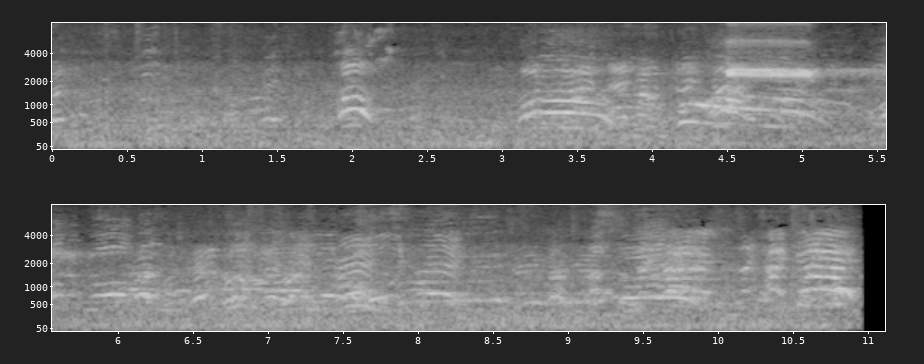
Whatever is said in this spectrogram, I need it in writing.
Good.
